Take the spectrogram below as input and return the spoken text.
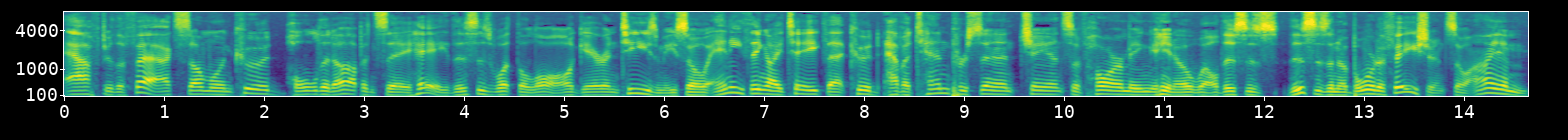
after the fact, someone could hold it up and say, hey, this is what the law guarantees me. So anything I take that could have a 10% chance of harming, you know, well, this is this is an abortifacient. So I am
